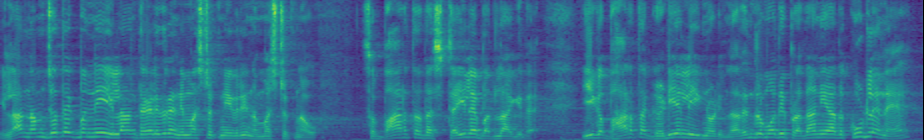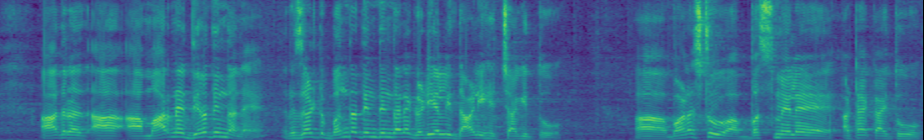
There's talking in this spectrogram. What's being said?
ಇಲ್ಲ ನಮ್ಮ ಜೊತೆಗೆ ಬನ್ನಿ, ಇಲ್ಲ ಅಂತ ಹೇಳಿದರೆ ನಿಮ್ಮಷ್ಟಕ್ಕೆ ನೀವಿರಿ ನಮ್ಮಷ್ಟಕ್ಕೆ ನಾವು. ಸೊ ಭಾರತದ ಸ್ಟೈಲೇ ಬದಲಾಗಿದೆ. ಈಗ ಭಾರತ ಗಡಿಯಲ್ಲಿ ಈಗ ನೋಡಿ, ನರೇಂದ್ರ ಮೋದಿ ಪ್ರಧಾನಿಯಾದ ಕೂಡಲೇ ಅದರ ಆ- ಮಾರನೇ ದಿನದಿಂದನೇ ರಿಸಲ್ಟ್ ಬಂದ ದಿನದಿಂದಲೇ ಗಡಿಯಲ್ಲಿ ದಾಳಿ ಹೆಚ್ಚಾಗಿತ್ತು. ಬಹಳಷ್ಟು ಬಸ್ ಮೇಲೆ ಅಟ್ಯಾಕ್ ಆಯಿತು.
